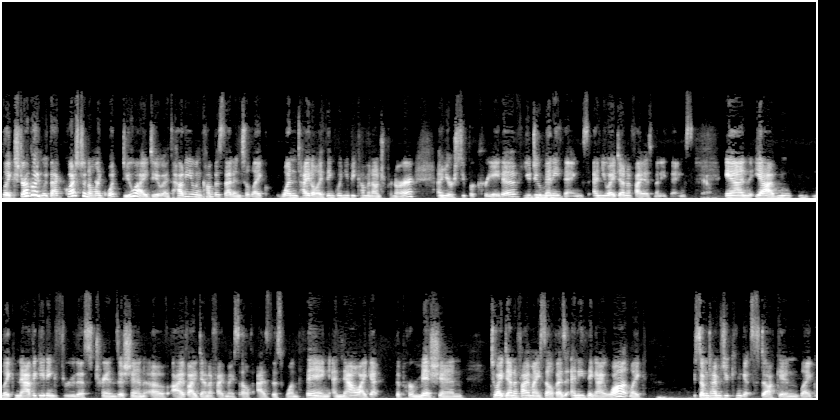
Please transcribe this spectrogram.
like struggling with that question. I'm like, what do I do? And how do you encompass that into like one title? I think when you become an entrepreneur and you're super creative, you do mm-hmm. many things and you identify as many things. Yeah. And yeah, like navigating through this transition of I've identified myself as this one thing and now I get the permission to identify myself as anything I want. Like sometimes you can get stuck in like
